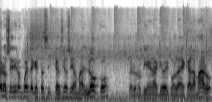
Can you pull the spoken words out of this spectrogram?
Bueno, se dieron cuenta que esta canción se llama Loco, pero no tiene nada que ver con la de Calamaro.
